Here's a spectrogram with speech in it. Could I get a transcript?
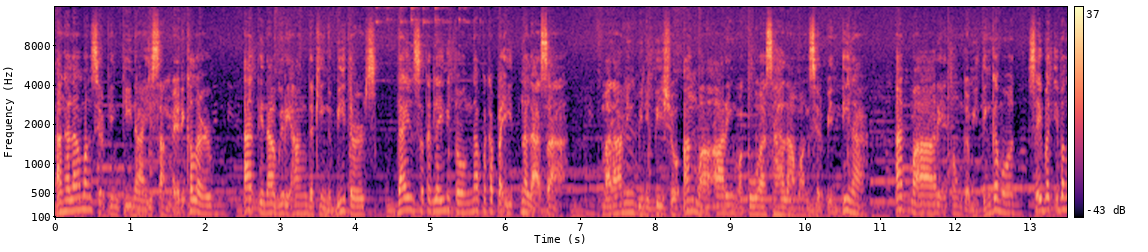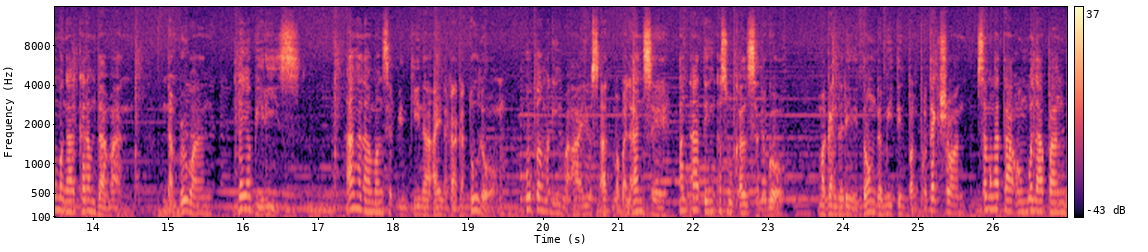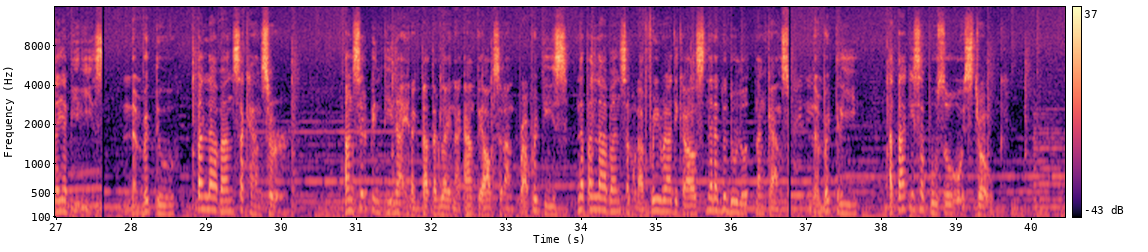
Ang halamang serpentina ay isang medical herb at tinawag ang the king of bitters dahil sa taglay nitong napakapait na lasa. Maraming benepisyo ang maaaring makuha sa halamang serpentina at maaari itong gamiting gamot sa iba't ibang mga karamdaman. Number 1, diabetes. Ang halamang serpentina ay nakakatulong upang maging maayos at mabalanse ang ating asukal sa dugo. Maganda rin itong gamitin pang protection sa mga taong wala pang diabetes. Number 2, panlaban sa cancer. Ang serpentina ay nagtataglay ng antioxidant properties na panlaban sa mga free radicals na nagdudulot ng cancer. Number 3, atake sa puso o stroke.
